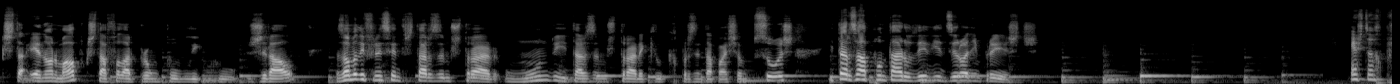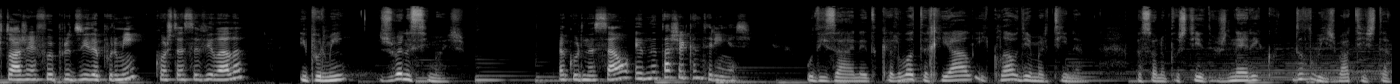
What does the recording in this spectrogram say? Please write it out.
Que está, é normal porque está a falar para um público geral, mas há uma diferença entre estares a mostrar um mundo e estares a mostrar aquilo que representa a paixão de pessoas e estares a apontar o dedo e a dizer olhem para estes. Esta reportagem foi produzida por mim, Constança Vilela. E por mim, Joana Simões. A coordenação é de Natasha Cantarinhas. O design é de Carlota Real e Cláudia Martina. A sonoplastia do genérico de Luís Batista.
